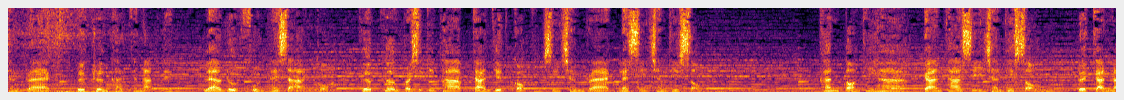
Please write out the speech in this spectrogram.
ชั้นแรก ด้วยเครื่องขัดขนาดเล็ก แล้วดูดฝุ่นให้สะอาดก่อน เพื่อเพิ่มประสิทธิภาพการยึดเกาะของสีชั้นแรกและสีชั้นที่ 2 ขั้นตอนที่ 5 การทาสีชั้นที่ 2 ด้วยการน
